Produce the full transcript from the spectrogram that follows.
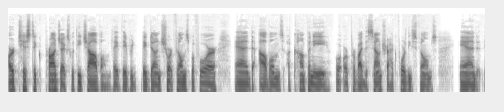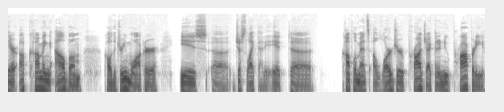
artistic projects with each album. They, they've they've done short films before, and the albums accompany or, or provide the soundtrack for these films. And their upcoming album called The Dreamwalker is uh, just like that. It, uh, complements a larger project and a new property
